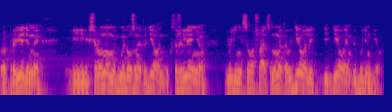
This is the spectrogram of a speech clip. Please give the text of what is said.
э, проведены, и все равно мы, мы должны это делать. Но, к сожалению, люди не соглашаются. Но мы это делали, делаем и будем делать.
